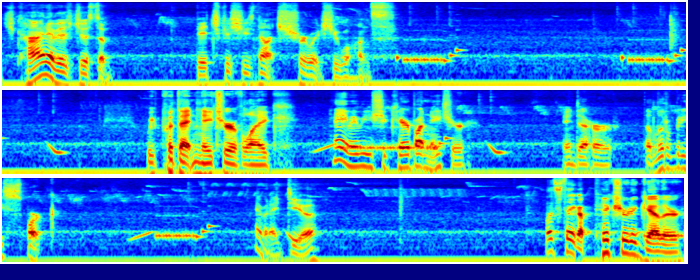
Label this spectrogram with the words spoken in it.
she kind of is just a bitch because she's not sure what she wants. We put that nature of like, hey, maybe you should care about nature into her. That little bitty spark. I have an idea. Let's take a picture together.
